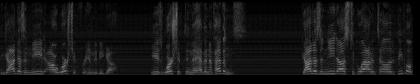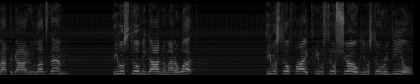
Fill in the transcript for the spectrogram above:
And God doesn't need our worship for him to be God. He is worshiped in the heaven of heavens. God doesn't need us to go out and tell other people about the God who loves them. He will still be God no matter what. He will still fight. He will still show. He will still reveal.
